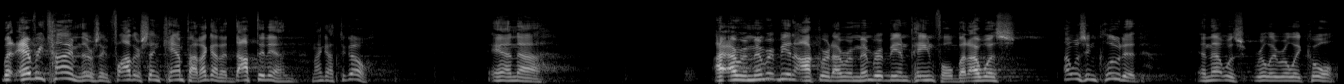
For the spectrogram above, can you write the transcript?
But every time there was a father son camp out, I got adopted in and I got to go. And uh, I, I remember it being awkward, I remember it being painful, but I was, I was included. And that was really, really cool.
